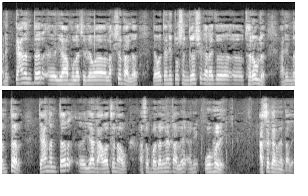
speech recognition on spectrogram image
आणि त्यानंतर या मुलाच्या जेव्हा लक्षात आलं तेव्हा त्यांनी तो संघर्ष करायचं ठरवलं. आणि नंतर त्यानंतर या गावाचं नाव असं बदलण्यात आलंय आणि ओहळे असं करण्यात आलंय.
